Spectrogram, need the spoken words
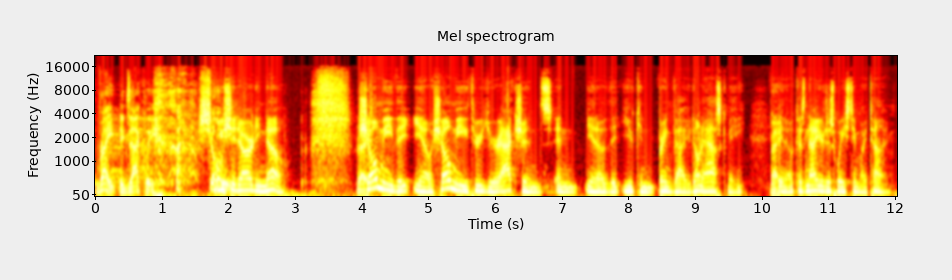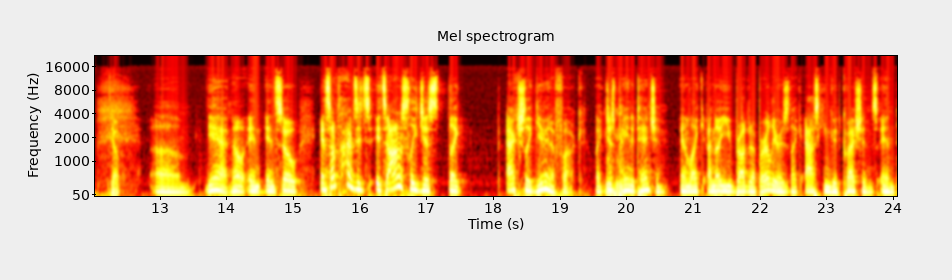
Right, exactly. show you me. You should already know. Right. Show me that you know. Show me through your actions, and you know that you can bring value. Don't ask me, right? You know, because now you're just wasting my time. Yep. Um. Yeah. No. And and so and sometimes it's it's honestly just like actually giving a fuck, like just mm-hmm. paying attention. And like I know you brought it up earlier, is like asking good questions and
